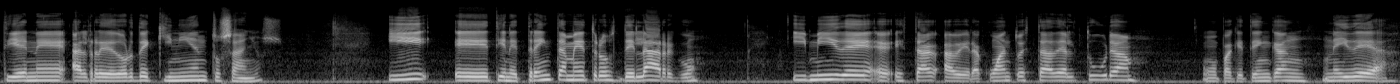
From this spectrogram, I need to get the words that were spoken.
tiene alrededor de 500 años y eh, tiene 30 metros de largo y mide, eh, está, a ver, ¿a cuánto está de altura? Como para que tengan una idea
